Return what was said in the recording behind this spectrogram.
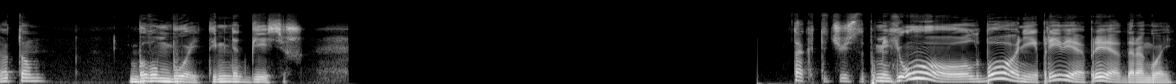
Чё там? Балумбой, ты меня бесишь. Так, ты чуть запомнил. О, Олбони, привет, привет, дорогой.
